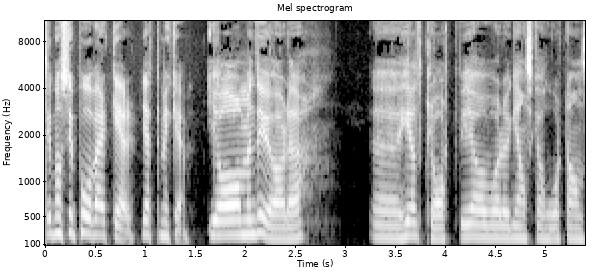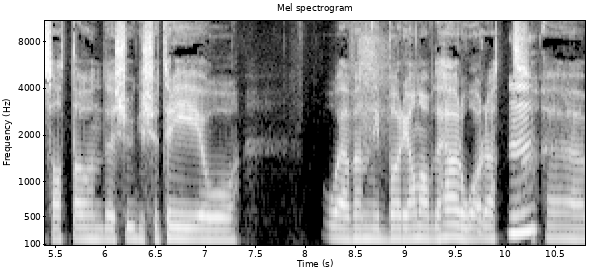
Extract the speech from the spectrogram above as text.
Det måste ju påverka er jättemycket. Ja, men det gör det. Eh, helt klart. Vi har varit ganska hårt ansatta under 2023 och, och även i början av det här året. Eh,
